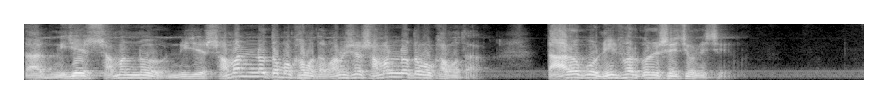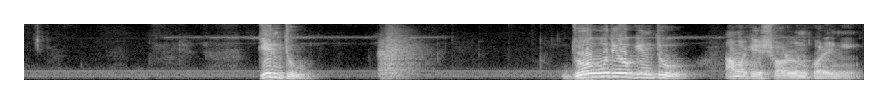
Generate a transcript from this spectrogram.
তার নিজের সামান্য, নিজের সামান্যতম ক্ষমতা, মানুষের সামান্যতম ক্ষমতা, তার উপর নির্ভর করে সে চলেছে। কিন্তু, দ্রৌপদীও কিন্তু আমাকে স্মরণ করেনি।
